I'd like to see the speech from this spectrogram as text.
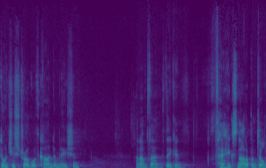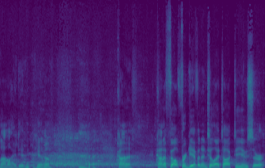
don't you struggle with condemnation? And I'm th- thinking, thanks, not up until now I didn't, you know. kind of kind of felt forgiven until I talked to you, sir.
